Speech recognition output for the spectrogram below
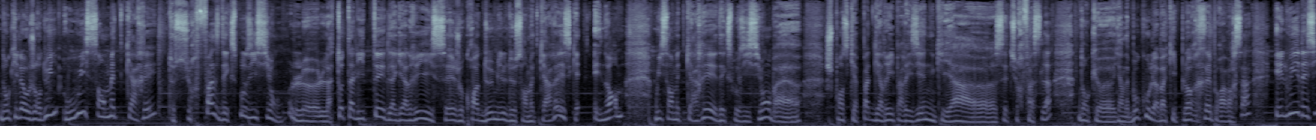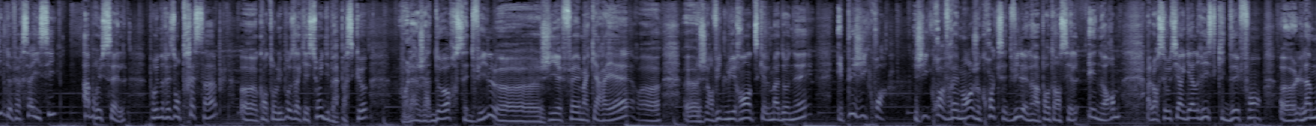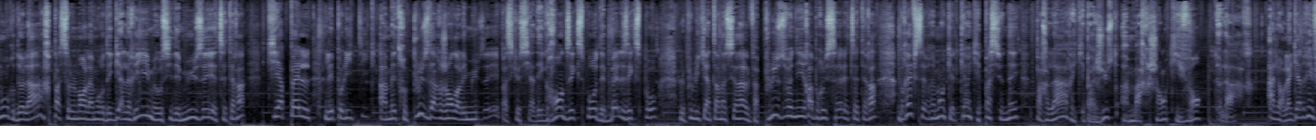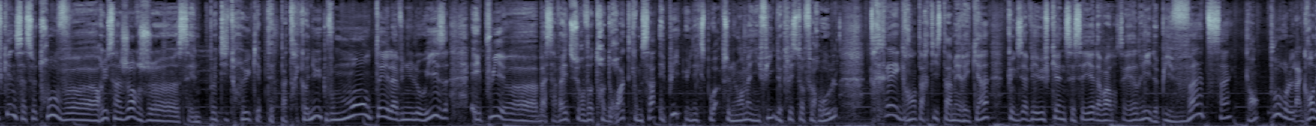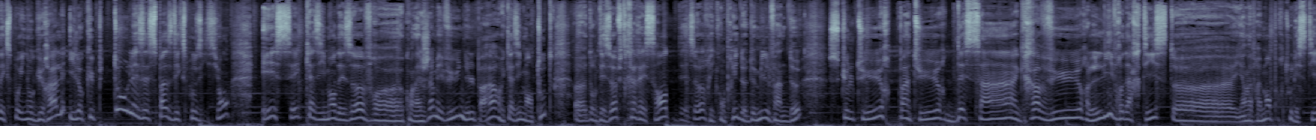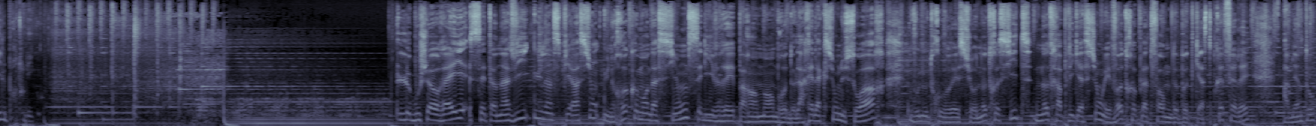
Donc il a aujourd'hui 800 mètres carrés de surface d'exposition. La totalité de la galerie, c'est je crois 2200 mètres carrés, ce qui est énorme. 800 mètres carrés d'exposition, bah, je pense qu'il n'y a pas de galerie parisienne qui a euh, cette surface-là. Donc euh, il y en a beaucoup là-bas qui pleureraient pour avoir ça. Et lui, il décide de faire ça ici, à Bruxelles, pour une raison très simple. Euh, quand on lui pose la question, il dit bah parce que voilà, j'adore cette ville, j'y ai fait ma carrière, j'ai envie de lui rendre ce qu'elle m'a donné, et puis j'y crois. J'y crois vraiment, je crois que cette ville elle a un potentiel énorme. Alors c'est aussi un galeriste qui défend euh, l'amour de l'art, pas seulement l'amour des galeries, mais aussi des musées, etc. Qui appelle les politiques à mettre plus d'argent dans les musées, parce que s'il y a des grandes expos, des belles expos, le public international va plus venir à Bruxelles, etc. Bref, c'est vraiment quelqu'un qui est passionné par l'art et qui est pas juste un marchand qui vend de l'art. Alors la galerie Hufken, ça se trouve euh, rue Saint-Georges, euh, c'est une petite rue qui est peut-être pas très connue. Vous montez l'avenue Louise et puis euh, bah, ça va être sur votre droite comme ça. Et puis une expo absolument magnifique de Christopher Wool, très grand artiste américain que Xavier Hufken s'essayait d'avoir dans sa galerie depuis 25 ans. Pour la grande expo inaugurale, il occupe tous les espaces d'exposition et c'est quasiment des œuvres qu'on n'a jamais vues nulle part, quasiment toutes. Donc des œuvres très récentes, des œuvres y compris de 2022, peinture, dessin, gravure, livres d'artistes. Euh, il y en a vraiment pour tous les styles, pour tous les goûts. Le bouche à oreille, c'est un avis, une inspiration, une recommandation. C'est livré par un membre de la rédaction du soir. Vous nous trouverez sur notre site, notre application et votre plateforme de podcast préférée. À bientôt.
